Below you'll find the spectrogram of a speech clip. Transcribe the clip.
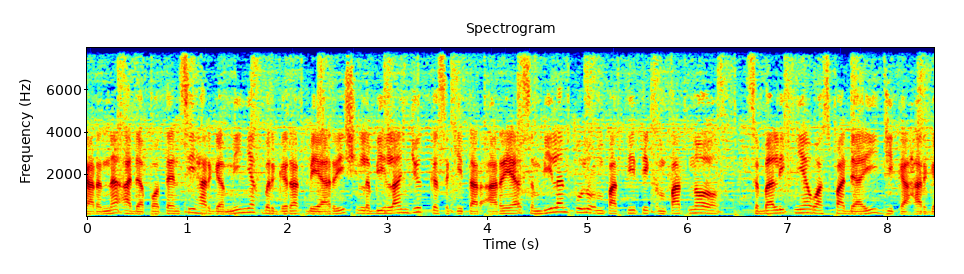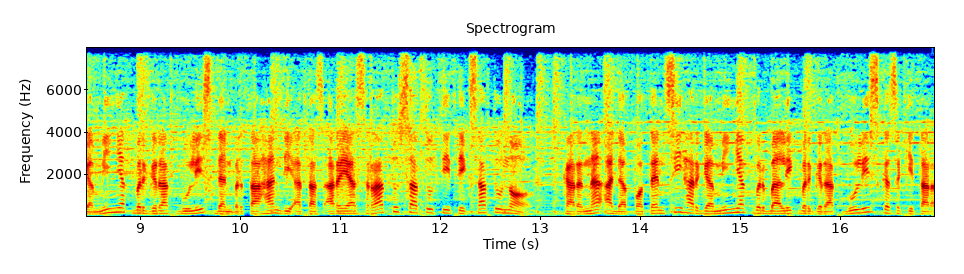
karena ada potensi harga minyak bergerak bearish lebih lanjut ke sekitar area 94.40. Sebaliknya waspadai jika harga minyak bergerak bullish dan bertahan di atas area 101.10, karena ada potensi harga minyak berbalik bergerak bullish ke sekitar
